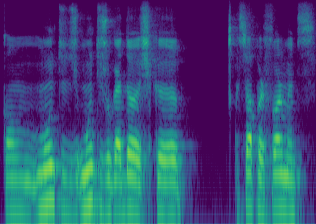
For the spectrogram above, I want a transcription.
com muitos, muitos jogadores que a sua performance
